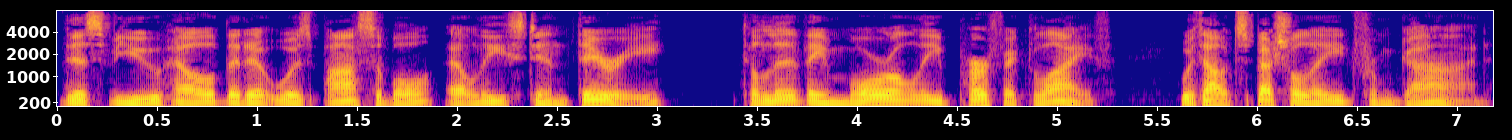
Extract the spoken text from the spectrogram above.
This view held that it was possible, at least in theory, to live a morally perfect life without special aid from God.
